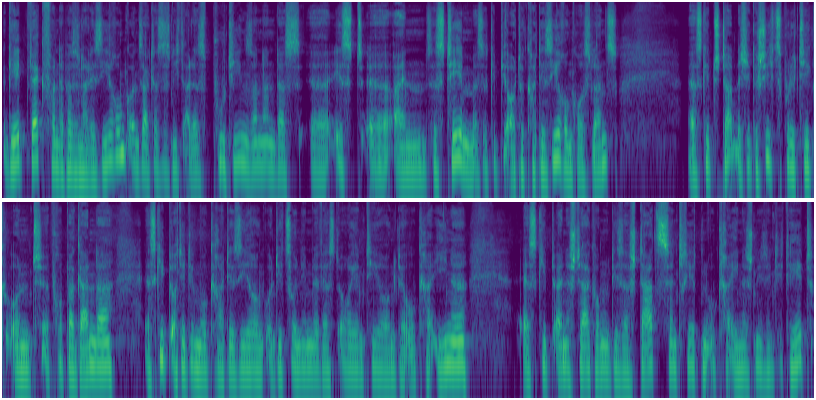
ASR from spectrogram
geht weg von der Personalisierung und sagt, das ist nicht alles Putin, sondern das äh, ist äh, ein System. Es gibt die Autokratisierung Russlands. Es gibt staatliche Geschichtspolitik und äh, Propaganda. Es gibt auch die Demokratisierung und die zunehmende Westorientierung der Ukraine. Es gibt eine Stärkung dieser staatszentrierten ukrainischen Identität,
